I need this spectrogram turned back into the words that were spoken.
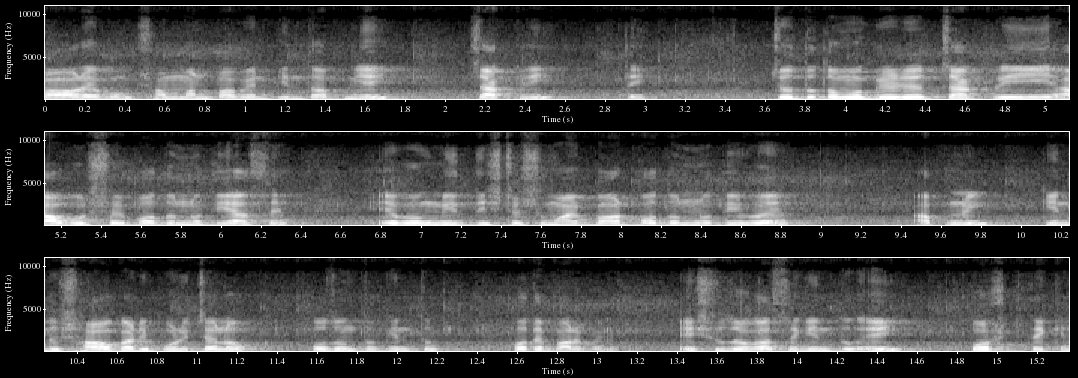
পাওয়ার এবং সম্মান পাবেন কিন্তু আপনি এই চাকরিতে। চোদ্দতম গ্রেডের চাকরি অবশ্যই পদোন্নতি আছে এবং নির্দিষ্ট সময় পর পদোন্নতি হয়ে আপনি কিন্তু সহকারী পরিচালক পর্যন্ত কিন্তু হতে পারবেন। এই সুযোগ আছে কিন্তু এই পোস্ট থেকে।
